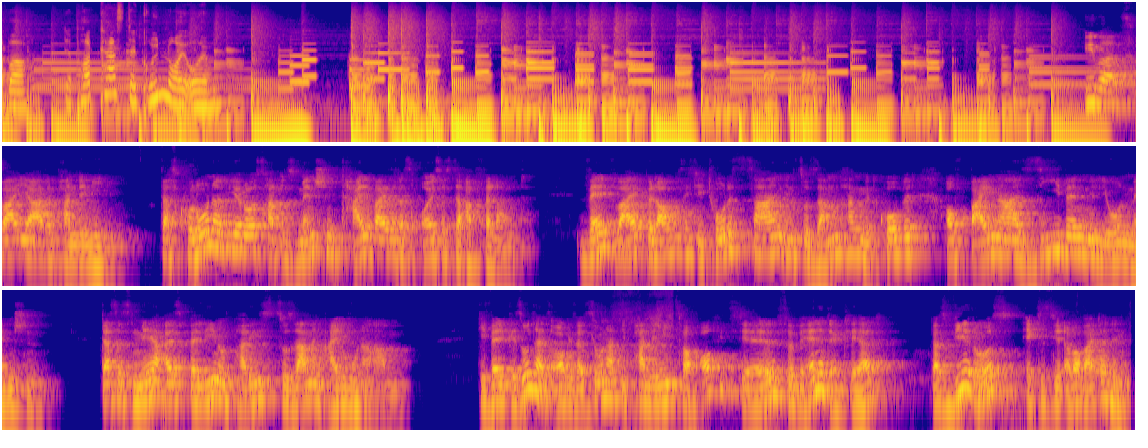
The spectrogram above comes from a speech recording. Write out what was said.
aber, der Podcast der Grünen Neu-Ulm. Über zwei Jahre Pandemie. Das Coronavirus hat uns Menschen teilweise das Äußerste abverlangt. Weltweit belaufen sich die Todeszahlen im Zusammenhang mit Covid auf beinahe sieben Millionen Menschen. Das ist mehr als Berlin und Paris zusammen Einwohner haben. Die Weltgesundheitsorganisation hat die Pandemie zwar offiziell für beendet erklärt, das Virus existiert aber weiterhin.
